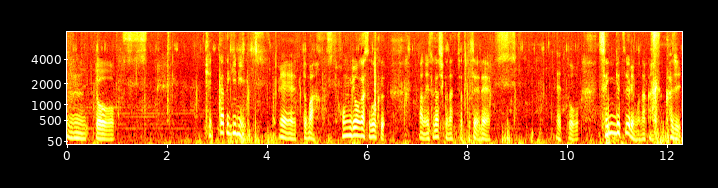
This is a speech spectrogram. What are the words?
うんと結果的に、えー、っとまあ、本業がすごくあの忙しくなっちゃったせいで、えっと、先月よりもなかなか家事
